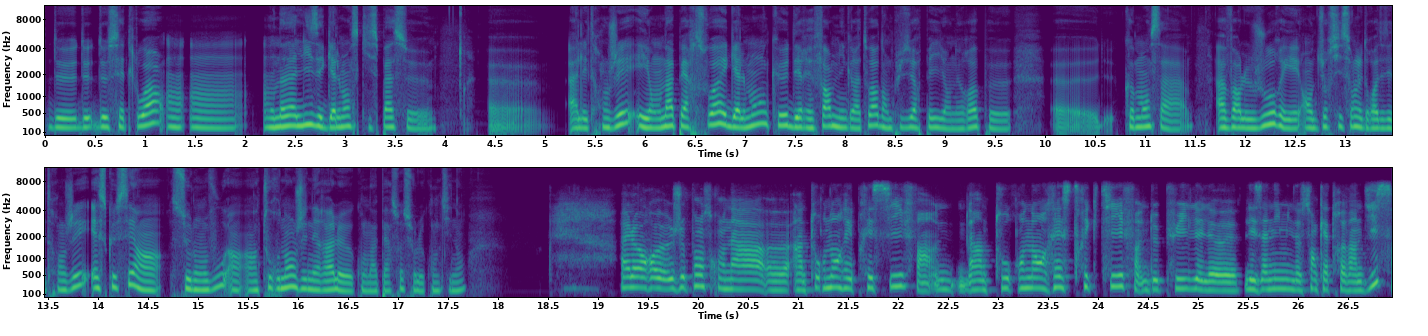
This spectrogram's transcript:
de, cette loi, on, analyse également ce qui se passe euh, euh, à l'étranger et on aperçoit également que des réformes migratoires dans plusieurs pays en Europe euh, commencent à, avoir le jour et en durcissant les droits des étrangers. Est-ce que c'est, selon vous, un tournant général qu'on aperçoit sur le continent? Alors, euh, je pense qu'on a euh, un tournant répressif, un, tournant restrictif depuis les, années 1990,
